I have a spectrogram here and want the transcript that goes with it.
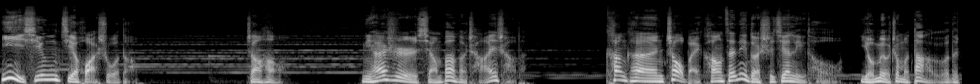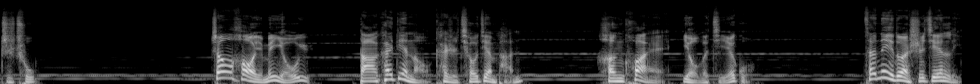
一兴接话说道：“张浩，你还是想办法查一查吧，看看赵百康在那段时间里头有没有这么大额的支出。”张浩也没犹豫，打开电脑开始敲键盘，很快有了结果。在那段时间里，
